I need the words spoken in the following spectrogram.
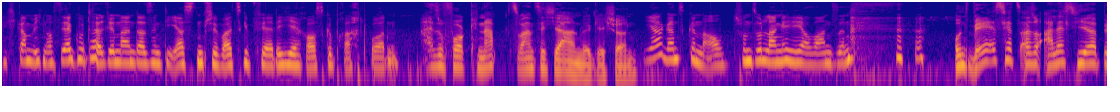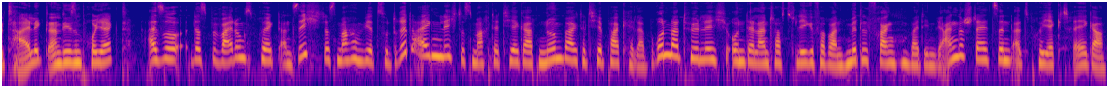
ich kann mich noch sehr gut erinnern, da sind die ersten Przewalski-Pferde hier herausgebracht worden. Also vor knapp 20 Jahren wirklich schon. Ja, ganz genau. Schon so lange her, Wahnsinn. Und wer ist jetzt also alles hier beteiligt an diesem Projekt? Also das Beweidungsprojekt an sich, das machen wir zu dritt eigentlich. Das macht der Tiergarten Nürnberg, der Tierpark Hellerbrunn natürlich und der Landschaftspflegeverband Mittelfranken, bei dem wir angestellt sind als Projektträger.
